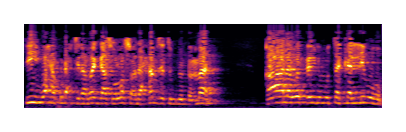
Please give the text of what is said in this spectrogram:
fiihim waxaa ku dhex jira raggaasoo la socda xamsatu bnu nucmaan qaala wuxuu yidhi mutakalimuhum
